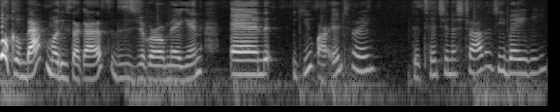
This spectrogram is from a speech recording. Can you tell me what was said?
Welcome back, Modisacas. This is your girl Megan, and you are entering Detention Astrology, baby,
